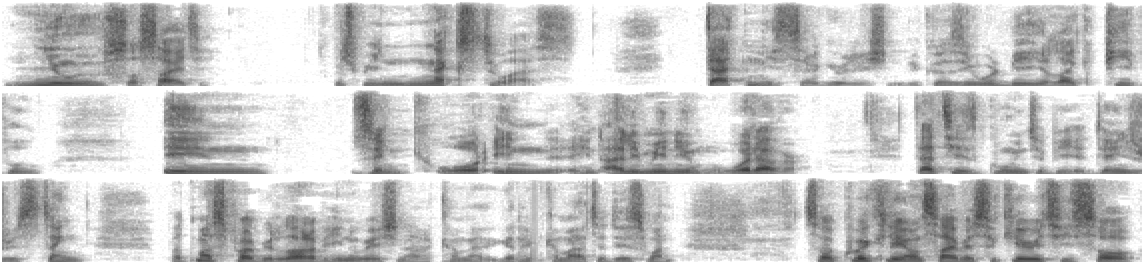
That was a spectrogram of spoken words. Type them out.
new society, which will be next to us that needs regulation because it will be like people in zinc or in, in aluminium whatever. That is going to be a dangerous thing, but most probably a lot of innovation are going to come out of this one. So quickly on cybersecurity. So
